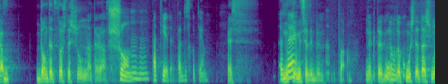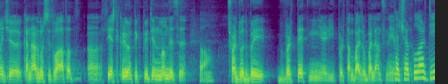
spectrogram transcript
ka donte të thoshte shumë në atë rast. Shumë, mhm. patjetër, pa diskutim. Është Nuk kemi ç't'i bëjmë. Po. Në këtë, në mm. këto kushte tashmë që kanë ardhur situatat, uh, thjesht të krijojnë pikëpyetje në mendje se po. Çfarë duhet të bëjë vërtet një njeri për ta mbajtur balancën e jetës? Ka qarkulluar dje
